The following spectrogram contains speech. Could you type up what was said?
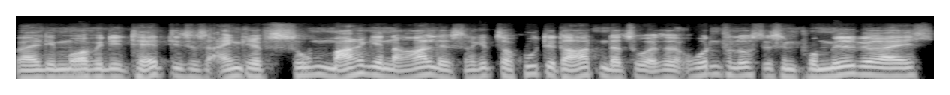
weil die Morbidität dieses Eingriffs so marginal ist. Da gibt es auch gute Daten dazu. Also Hodenverlust ist im Promillbereich.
